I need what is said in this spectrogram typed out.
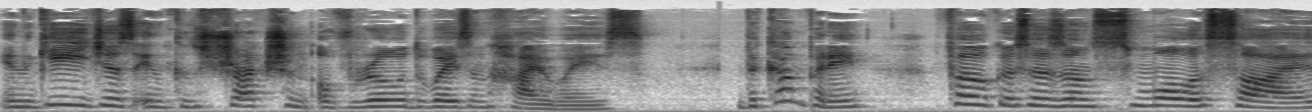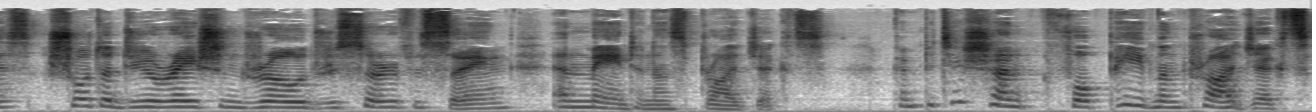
engages in construction of roadways and highways. The company focuses on smaller size, shorter duration road resurfacing and maintenance projects Competition for pavement projects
